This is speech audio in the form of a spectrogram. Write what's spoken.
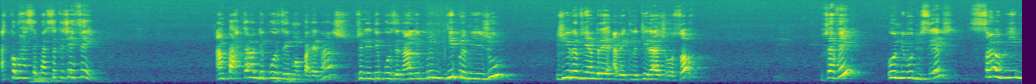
À commencer par ce que j'ai fait. En partant déposer mon parrainage, je l'ai déposé dans les dix premiers jours. J'y reviendrai avec le tirage au sort. J'avais, au niveau du siège, 108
